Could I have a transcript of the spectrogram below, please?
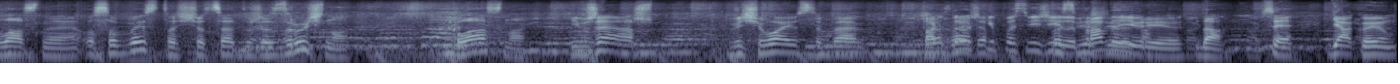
власне особисто, що це дуже зручно, класно, і вже аж відчуваю себе так. Трошки знаєте, посвіжили, правда, Юрію? Да. Все, дякую.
